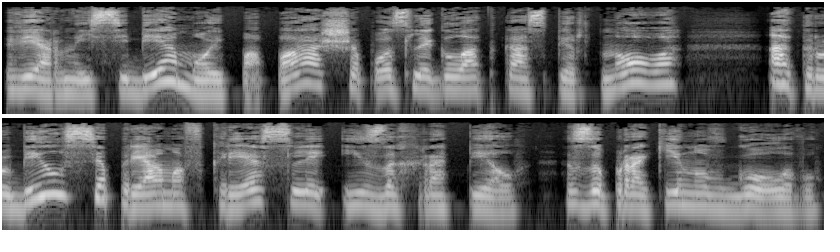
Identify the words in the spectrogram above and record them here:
Верный себе мой папаша после глотка спиртного отрубился прямо в кресле и захрапел, запрокинув голову.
